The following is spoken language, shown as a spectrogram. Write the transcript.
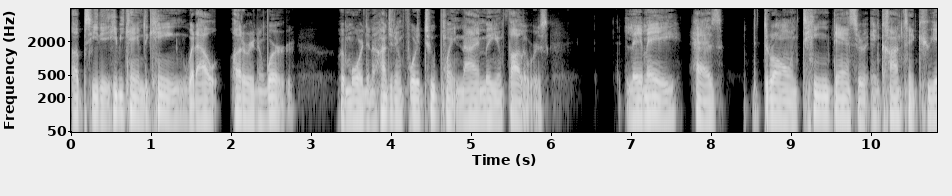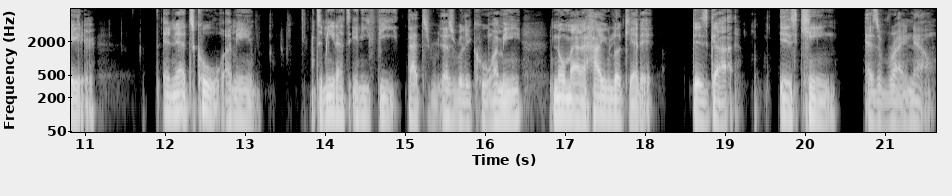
upseated he became the king without uttering a word with more than 142.9 million followers. Lame has thrown teen dancer and content creator. And that's cool. I mean, to me that's any feat. That's that's really cool. I mean, no matter how you look at it, this guy is king as of right now.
